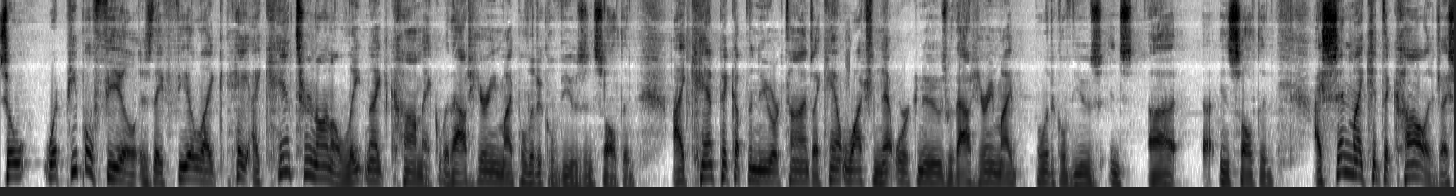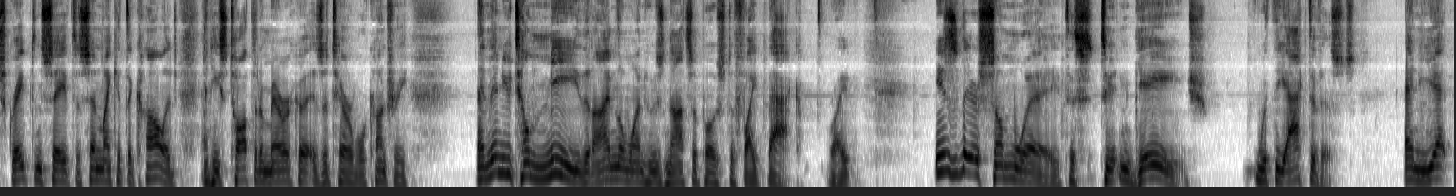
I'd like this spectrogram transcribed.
So what people feel is they feel like, hey, I can't turn on a late night comic without hearing my political views insulted. I can't pick up the New York Times. I can't watch network news without hearing my political views uh, uh, insulted. I send my kid to college. I scraped and saved to send my kid to college, and he's taught that America is a terrible country. And then you tell me that I'm the one who's not supposed to fight back, right? Is there some way to, to engage with the activists? And yet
